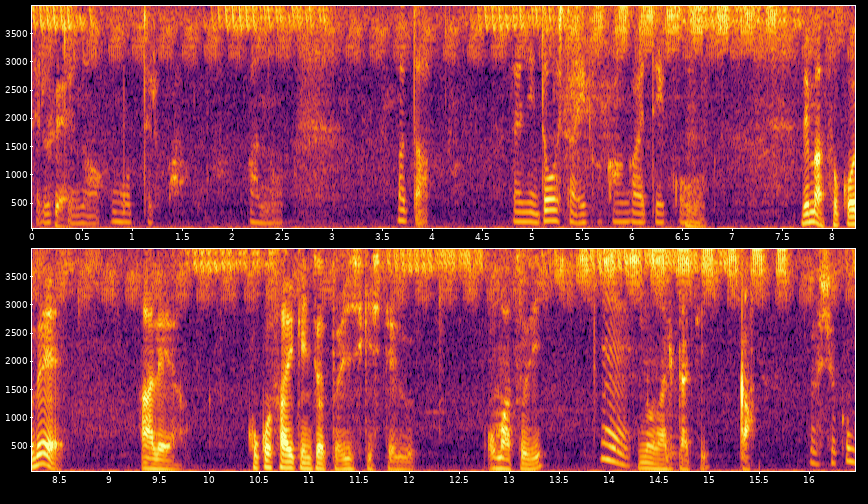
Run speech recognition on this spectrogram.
てるっていうのは思ってるから。あのまた何どうしたらいいか考えていこう、うん。でまあそこであれやん。ここ最近ちょっと意識してるお祭り？うん。の成り立ちか。よしくも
